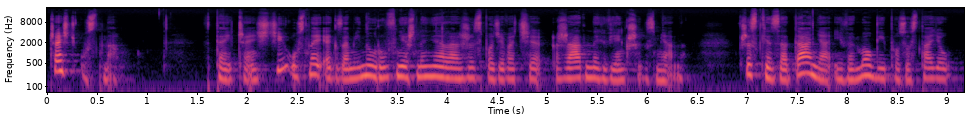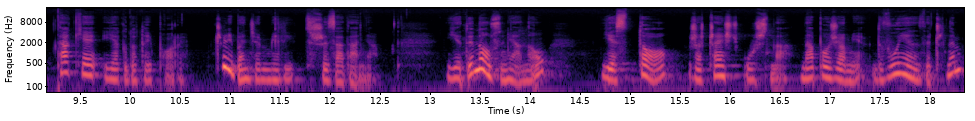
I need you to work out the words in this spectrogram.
Część ustna. W tej części ustnej egzaminu również nie należy spodziewać się żadnych większych zmian. Wszystkie zadania i wymogi pozostają takie jak do tej pory, czyli będziemy mieli trzy zadania. Jedyną zmianą jest to, że część ustna na poziomie dwujęzycznym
